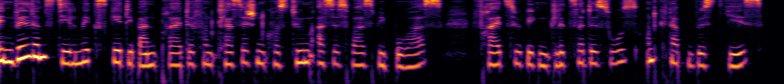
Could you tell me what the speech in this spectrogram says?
In wildem Stilmix geht die Bandbreite von klassischen Kostümaccessoires wie Boas, freizügigen Glitzerdessous und knappen Bustiers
